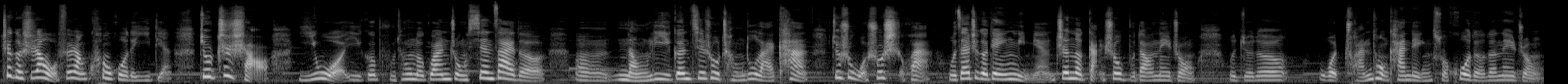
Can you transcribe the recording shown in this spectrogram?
这个是让我非常困惑的一点。就至少以我一个普通的观众现在的嗯能力跟接受程度来看，就是我说实话，我在这个电影里面真的感受不到那种我觉得我传统看电影所获得的那种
